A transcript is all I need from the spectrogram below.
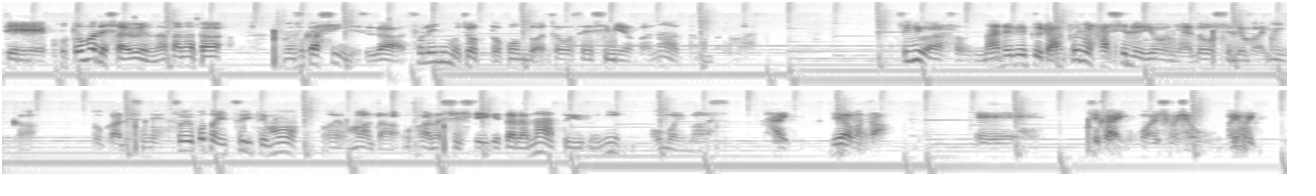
で言葉で喋るのなかなか難しいんですが、それにもちょっと今度は挑戦してみようかなと思います。次はそうなるべく楽に走るようにはどうすればいいかとかですね、そういうことについてもまたお話ししていけたらなというふうに思います。はい。ではまた、えー、次回お会いしましょう。バイバイ。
